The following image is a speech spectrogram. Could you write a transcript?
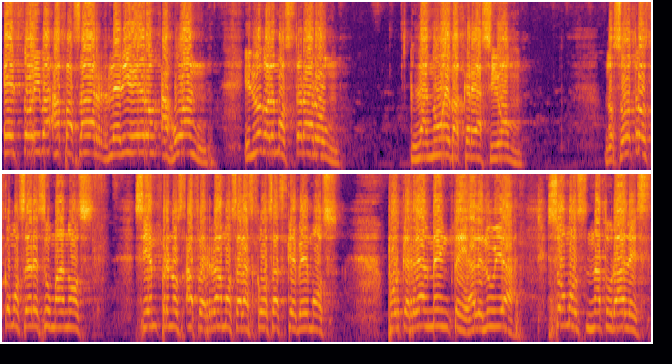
Esto iba a pasar, le dijeron a Juan y luego le mostraron la nueva creación. Nosotros como seres humanos siempre nos aferramos a las cosas que vemos, porque realmente, aleluya, somos naturales,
